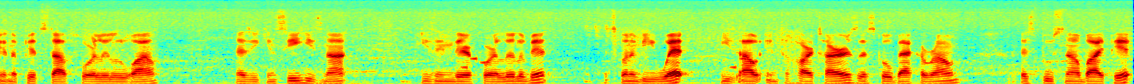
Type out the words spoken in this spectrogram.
in the pit stop for a little while. As you can see, he's not. He's in there for a little bit. It's going to be wet. He's out into hard tires. Let's go back around. Let's boost now by pit.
